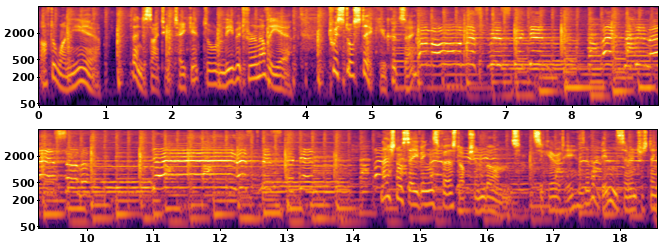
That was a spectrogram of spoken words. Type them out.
after one year. Then decide to take it or leave it for another year. Twist or stick, you could say. National Savings First Option Bonds. Security has never been so interesting.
